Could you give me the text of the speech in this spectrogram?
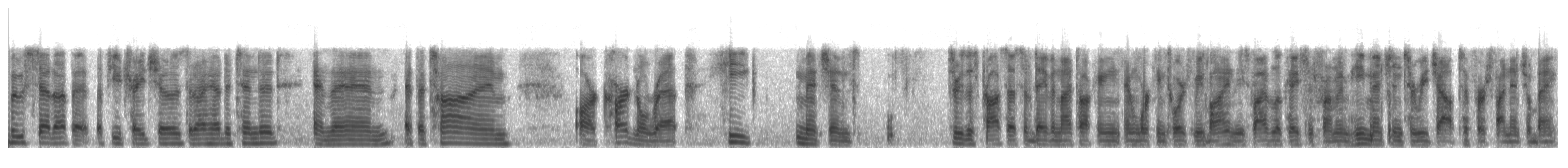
booth set up at a few trade shows that I had attended, and then at the time, our Cardinal rep he mentioned through this process of Dave and I talking and working towards me buying these five locations from him, he mentioned to reach out to First Financial Bank.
